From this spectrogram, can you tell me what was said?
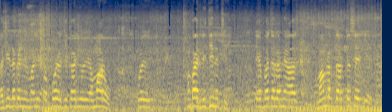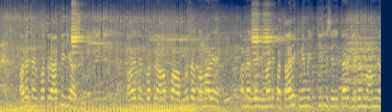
હજી લગ્નની માલિકા કોઈ અધિકારીઓએ અમારો કોઈ સંભાળ લીધી નથી. એ બદલ અમે આ મામલતદાર કચેરીએ આવેદનપત્ર આપી રહ્યા છીએ. આવેદનપત્ર આપવા મુજબ અમારે અમે જેની માલિકા તારીખ નિમિત્ત કરી છે એ તારીખ લગ્નમાં અમને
